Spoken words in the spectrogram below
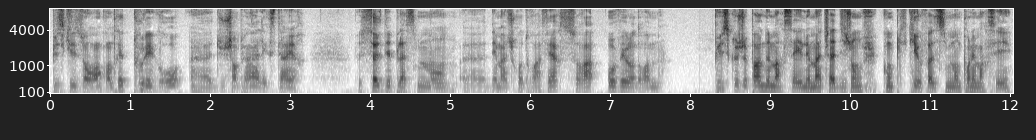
puisqu'ils ont rencontré tous les gros euh, du championnat à l'extérieur. Le seul déplacement euh, des matchs retour à faire sera au Vélodrome. Puisque je parle de Marseille, le match à Dijon fut compliqué facilement pour les Marseillais.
